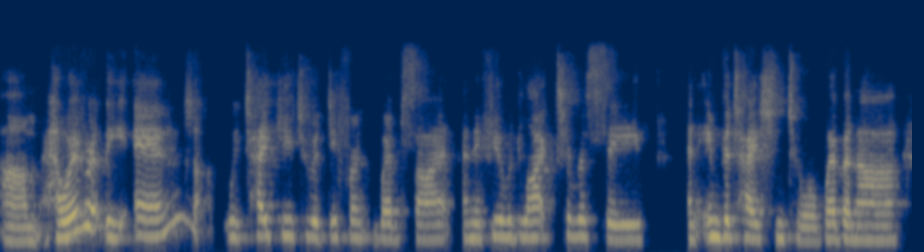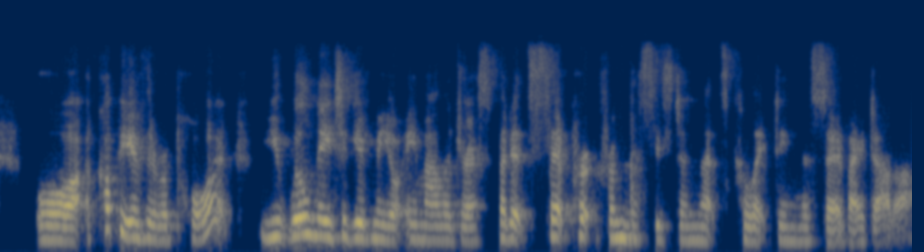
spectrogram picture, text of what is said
Um, however, at the end, we take you to a different website. And if you would like to receive an invitation to a webinar or a copy of the report, you will need to give me your email address, but it's separate from the system that's collecting the survey data.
